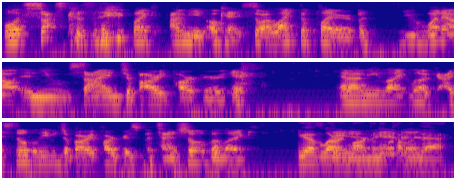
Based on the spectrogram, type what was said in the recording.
Well, it sucks because they like. I mean, okay, so I like the player, but you went out and you signed Jabari Parker, and I mean, like, look, I still believe in Jabari Parker's potential, but like, you have Larry Markkanen coming back.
